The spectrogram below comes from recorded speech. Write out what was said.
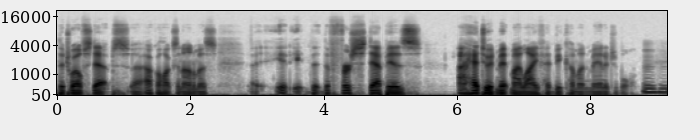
the 12 steps uh, alcoholics anonymous uh, it, it the, the first step is i had to admit my life had become unmanageable mm-hmm.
